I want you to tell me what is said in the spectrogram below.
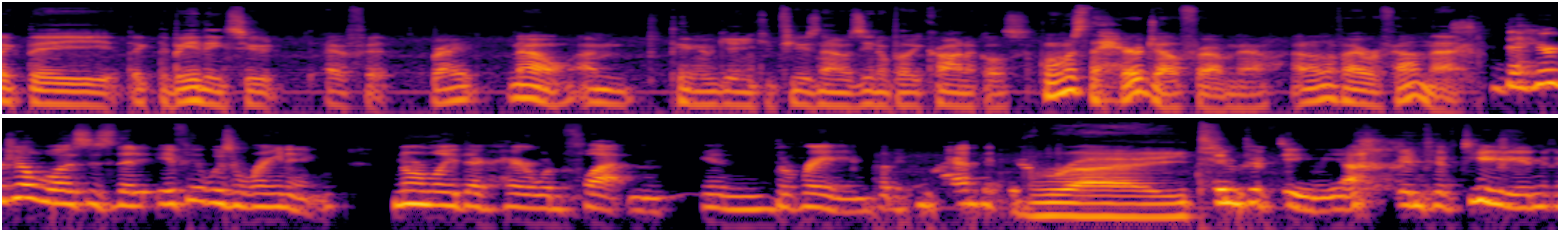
like the like the bathing suit outfit, right? No, I'm thinking I'm getting confused now. with Xenoblade Chronicles. When was the hair gel from? Now I don't know if I ever found that. The hair gel was is that if it was raining, normally their hair would flatten in the rain, but if you had the hair Right. In 15, yeah. in 15,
